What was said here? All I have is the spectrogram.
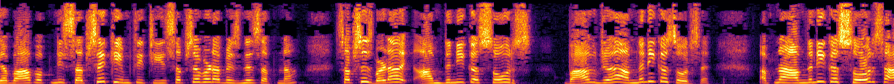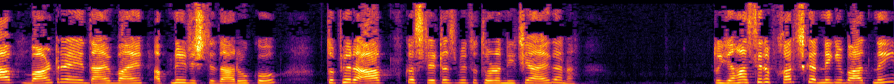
جب آپ اپنی سب سے قیمتی چیز سب سے بڑا بزنس اپنا سب سے بڑا آمدنی کا سورس باغ جو ہے آمدنی کا سورس ہے اپنا آمدنی کا سورس آپ بانٹ رہے ہیں دائیں بائیں اپنے رشتے داروں کو تو پھر آپ کا اسٹیٹس بھی تو تھوڑا نیچے آئے گا نا تو یہاں صرف خرچ کرنے کی بات نہیں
